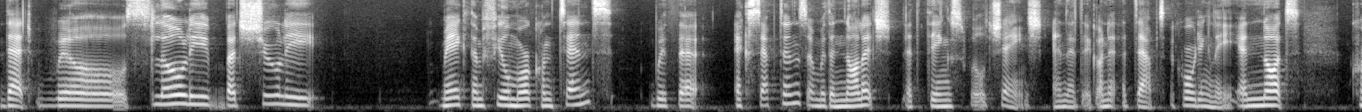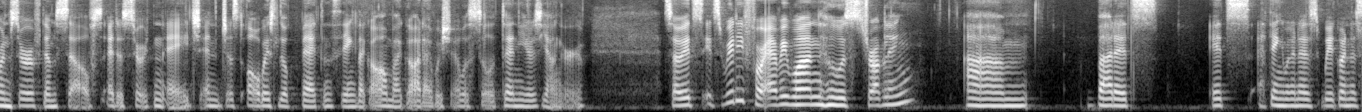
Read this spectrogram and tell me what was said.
that will slowly but surely make them feel more content with the acceptance and with the knowledge that things will change and that they're going to adapt accordingly and not conserve themselves at a certain age and just always look back and think like oh my god i wish i was still 10 years younger so it's it's really for everyone who is struggling um, but it's it's i think we're going to we're going to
